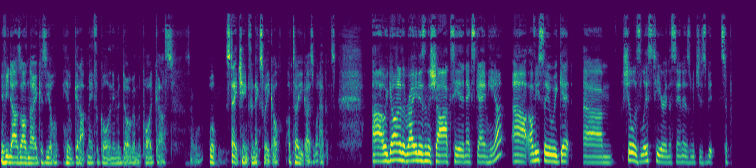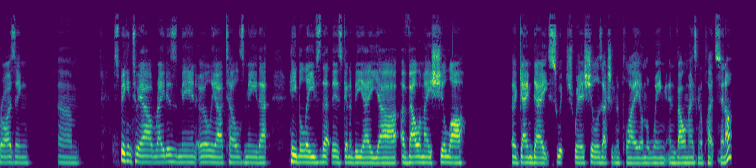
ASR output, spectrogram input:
if he does, I'll know because he'll he'll get up me for calling him a dog on the podcast. So we'll, we'll stay tuned for next week. I'll I'll tell you guys what happens. Uh, we go on to the Raiders and the Sharks here. The next game here. Uh, obviously, we get um, Schiller's list here in the centers, which is a bit surprising. Um, speaking to our Raiders man earlier, tells me that he believes that there's going to be a uh, a Valemei Schiller a game day switch where Schiller's actually going to play on the wing and Valemei is going to play at center.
